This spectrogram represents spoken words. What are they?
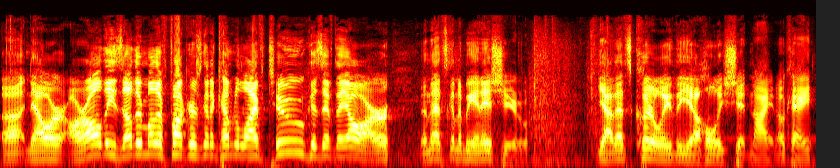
Uh, now, are, are all these other motherfuckers gonna come to life too? Because if they are, then that's gonna be an issue. Yeah, that's clearly the uh, holy shit knight. Okay.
